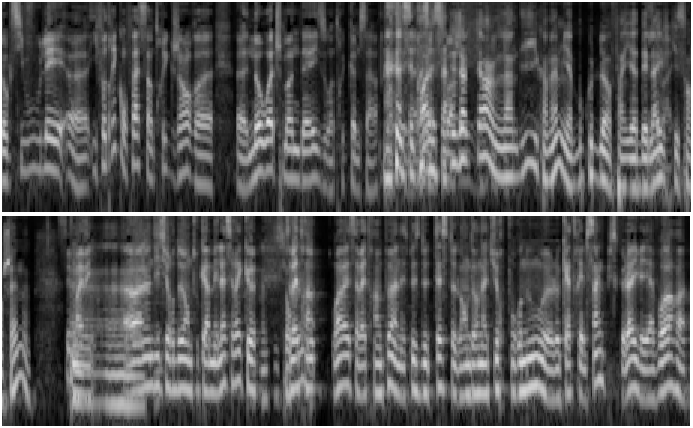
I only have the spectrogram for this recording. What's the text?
Donc si vous voulez, euh, il faudrait qu'on fasse un truc genre euh, euh, No Watch Mondays ou un truc comme ça. C'est déjà le cas. un Lundi, quand même, il y a beaucoup de, enfin, il y a des lives qui s'enchaînent. C'est vrai. Ouais, oui. Euh, Un lundi sur deux en tout cas, mais là c'est vrai que ça va deux. être un, ouais, ouais, ça va être un peu un espèce de test grandeur nature pour nous, euh, le 4 et le 5, puisque là il va y avoir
